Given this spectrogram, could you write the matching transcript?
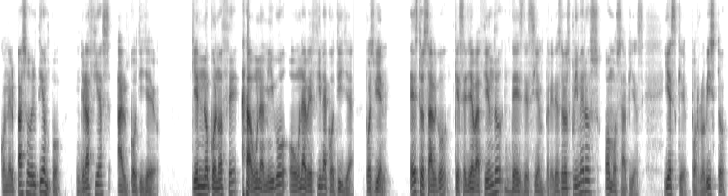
con el paso del tiempo gracias al cotilleo. ¿Quién no conoce a un amigo o una vecina cotilla? Pues bien, esto es algo que se lleva haciendo desde siempre, desde los primeros Homo sapiens. Y es que, por lo visto,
